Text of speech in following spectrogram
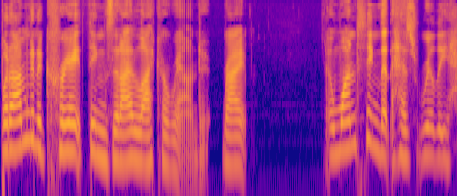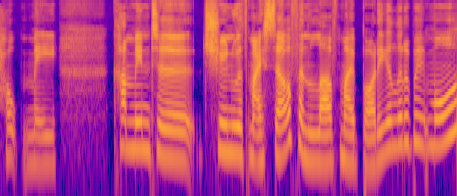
but I'm going to create things that I like around it, right? And one thing that has really helped me come into tune with myself and love my body a little bit more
